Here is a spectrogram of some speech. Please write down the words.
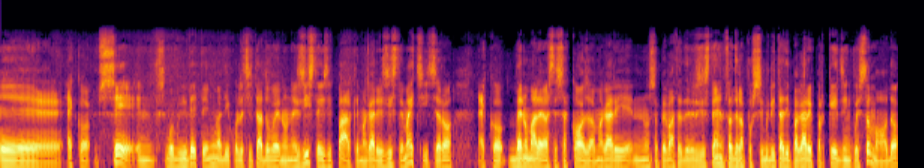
Eh, ecco, se, se vivete in una di quelle città dove non esiste Easy Park e magari esiste mai Cicero, ecco, bene o male è la stessa cosa, magari non sapevate dell'esistenza, della possibilità di pagare i parcheggi in questo modo,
